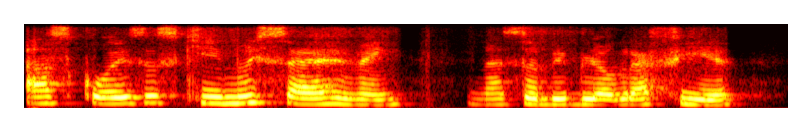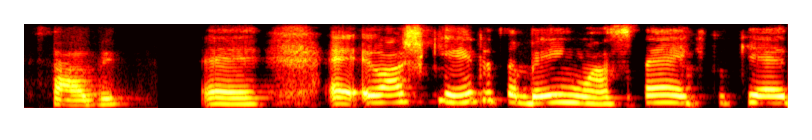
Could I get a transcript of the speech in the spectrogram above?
as coisas que nos servem nessa bibliografia, sabe? É, é, eu acho que entra também um aspecto que é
